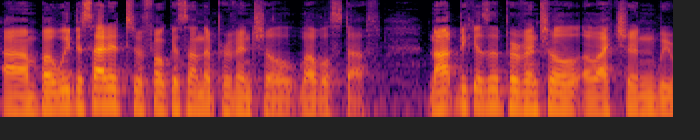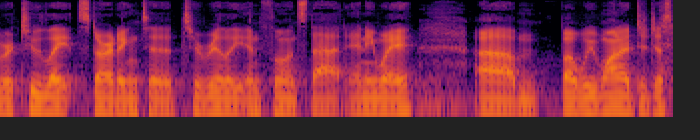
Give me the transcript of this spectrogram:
um, but we decided to focus on the provincial level stuff. Not because of the provincial election, we were too late starting to, to really influence that anyway, um, but we wanted to just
